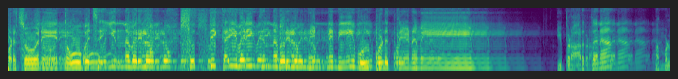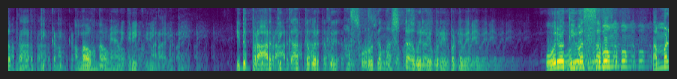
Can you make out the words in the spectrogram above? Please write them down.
പടച്ചോനെ തൗബ ചെയ്യുന്നവരിലും ശുദ്ധി കൈവരിക്കുന്നവരിലും എന്നെ നീ ഉൾപ്പെടുത്തേണമേ. ഈ പ്രാർത്ഥന നമ്മൾ പ്രാർത്ഥിക്കണം. അള്ളാഹു നമ്മെ അനുഗ്രഹിക്കുമാറാകട്ടെ. ഇത് പ്രാർത്ഥിക്കാത്തവർക്ക് ആ സ്വർഗം നഷ്ടാവില്ലേ പ്രിയപ്പെട്ടവരെ? ഓരോ ദിവസവും നമ്മൾ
